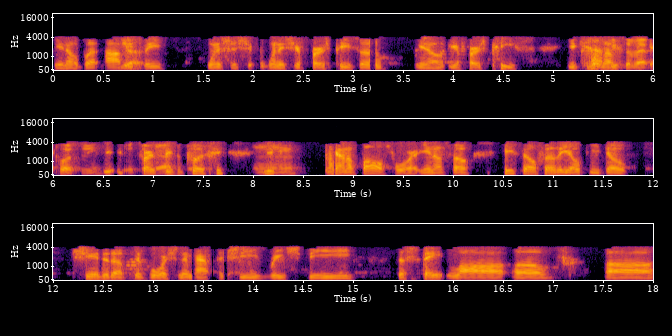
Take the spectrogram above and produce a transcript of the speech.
You know, but obviously when it's when it's your first piece of, you know, your first piece, you kind First of piece of that pussy. you- first okay. piece of pussy. you Mhm. Kind of fall for it, you know. So he fell for the okie doke. She ended up divorcing him after she reached the the state law of uh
